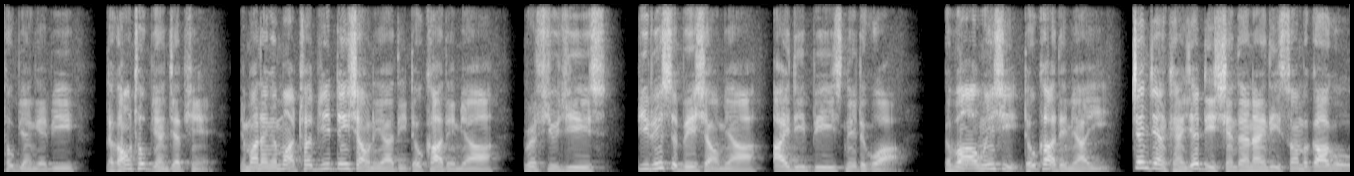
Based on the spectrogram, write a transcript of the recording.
ထုတ်ပြန်ခဲ့ပြီး၎င်းထုတ်ပြန်ချက်ဖြင့်မြန်မာနိုင်ငံမှာထွက်ပြေးတိမ်းရှောင်နေရသည့်ဒုက္ခသည်များ refugees ပြည်တွင်းစစ်ဘေးရှောင်များ IDPs နှင့်တကွကမ္ဘာအဝင်းရှိဒုက္ခသည်များ၏ကြံ့ကြံ့ခံရက်တီရှင်သန်နိုင်သည့်စွမ်းပကားကို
